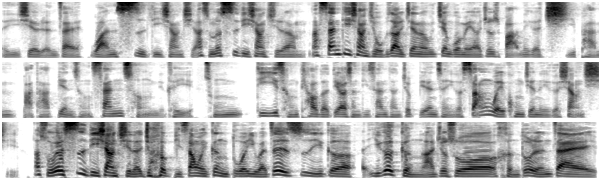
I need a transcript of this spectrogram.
一些人在玩四 D 象棋。那什么四 D 象棋呢？那三 D 象棋我不知道你见到见过没有？就是把那个棋盘把它变成三层，你可以从从第一层跳到第二层、第三层，就变成一个三维空间的一个象棋。那所谓四 D 象棋呢，就比三维更多以外，这是一个一个梗啊，就说很多人在，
